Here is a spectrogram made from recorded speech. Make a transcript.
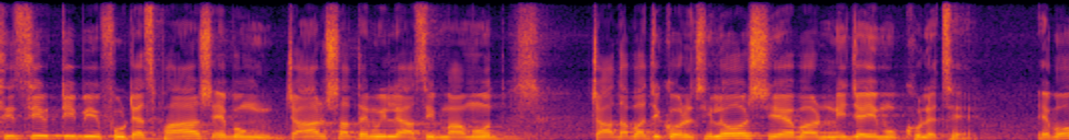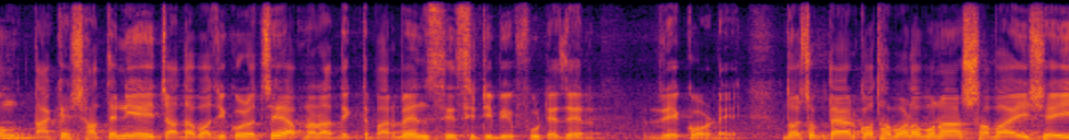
সিসিটিভি ফুটেজ ফাঁস এবং যার সাথে মিলে আসিফ মাহমুদ চাঁদাবাজি করেছিল, সে আবার নিজেই মুখ খুলেছে। এবং তাকে সাথে নিয়ে এই চাঁদাবাজি করেছে, আপনারা দেখতে পারবেন সিসিটিভি ফুটেজের রেকর্ডে। দর্শক তাই আর কথা বাড়াবো না, সবাই সেই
